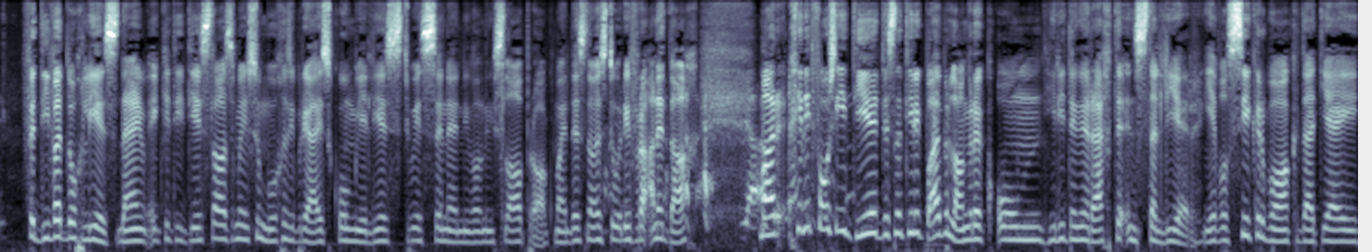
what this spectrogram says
Absoluut vir die wat nog lees, nee, ek weet die deesdae as mense so moeg as jy by die huis kom, jy lees twee sinne en jy wil nie slaap raak, maar dis nou 'n storie vir 'n ander dag. ja, maar ja. gee net vir ons 'n idee, dis natuurlik baie belangrik om hierdie dinge reg te installeer. Jy wil seker maak dat jy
